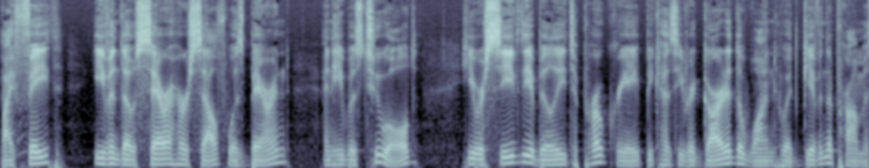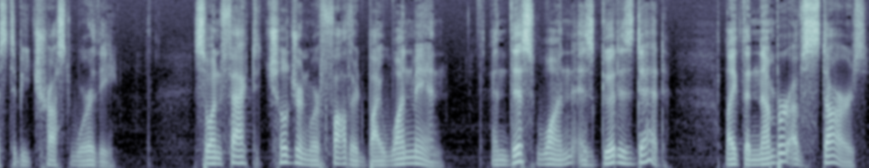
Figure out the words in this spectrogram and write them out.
By faith, even though Sarah herself was barren and he was too old, he received the ability to procreate because he regarded the one who had given the promise to be trustworthy. So, in fact, children were fathered by one man, and this one as good as dead, like the number of stars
